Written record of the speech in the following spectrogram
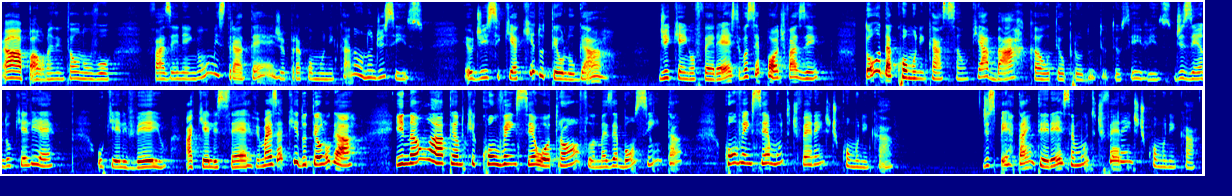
Ah, Paulo, mas então não vou fazer nenhuma estratégia para comunicar? Não, não disse isso. Eu disse que aqui do teu lugar, de quem oferece, você pode fazer toda a comunicação que abarca o teu produto e o teu serviço, dizendo o que ele é, o que ele veio, a que ele serve, mas aqui do teu lugar. E não lá tendo que convencer o outro, ó, oh, mas é bom sim, tá? Convencer é muito diferente de comunicar. Despertar interesse é muito diferente de comunicar.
